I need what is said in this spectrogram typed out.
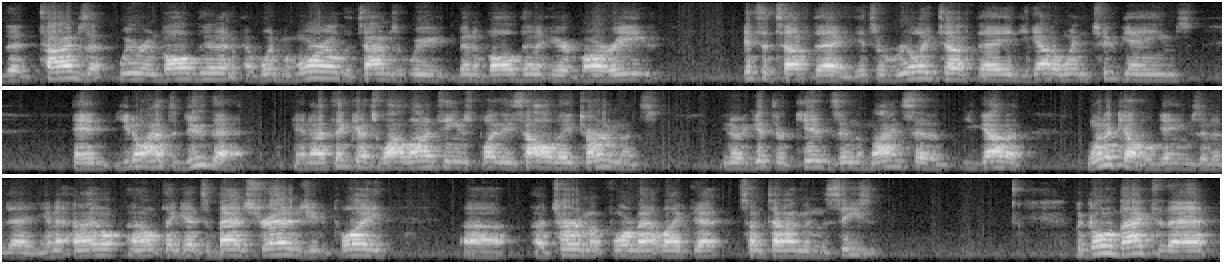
the times that we were involved in it at Wood Memorial, the times that we've been involved in it here at Barr-Reeve, it's a tough day. It's a really tough day, and you got to win two games, and you don't have to do that. And I think that's why a lot of teams play these holiday tournaments, you know, to get their kids in the mindset of you got to win a couple games in a day. And I don't, I don't think that's a bad strategy to play uh, a tournament format like that sometime in the season. But going back to that,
